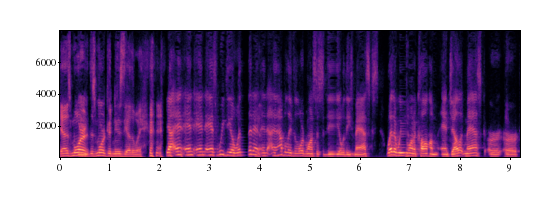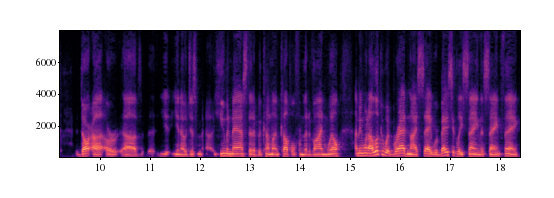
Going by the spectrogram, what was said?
Yeah, there's more. And, there's more good news the other way. yeah, and, and and as we deal with it, and, yeah. and, and, I believe the Lord wants us to deal with these masks, whether we want to call them angelic mask or or dark uh, or uh, you, you, know just human masks that have become uncoupled from the divine will. I mean, when I look at what Brad and I say, we're basically saying the same thing.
